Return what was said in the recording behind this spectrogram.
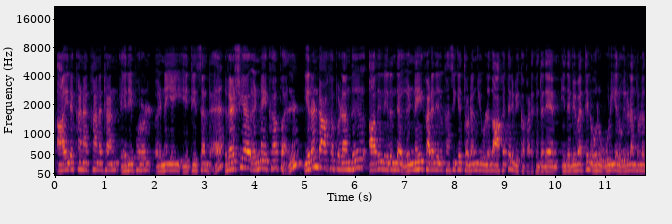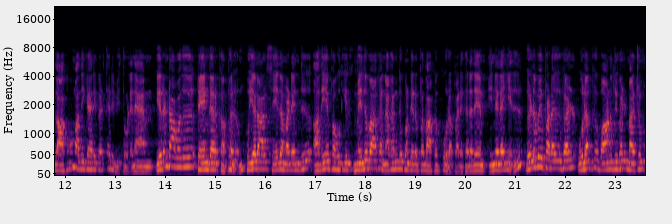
ஆயிரக்கணக்கான டன் எரிபொருள் எண்ணெயை ஏற்றி சென்ற ரஷ்ய எண்ணெய் கப்பல் இரண்டாக பிளந்து அதில் இருந்த எண்ணெய் கடலில் கசிக்க தொடங்கியுள்ளதாக தெரிவிக்கப்படுகின்றது இந்த விபத்தில் ஒரு ஊழியர் உயிரிழந்துள்ளதாகவும் அதிகாரிகள் தெரிவித்துள்ளனர். இரண்டாவது டேங்கர் கப்பலும் புயலால் சேதமடைந்து அதே பகுதியில் மெதுவாக நகர்ந்து கொண்டிருப்பதாக கூறப்படுகிறது. இந்நிலையில் இழுவை படகுகள் உலங்கு வானதிகள் மற்றும்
